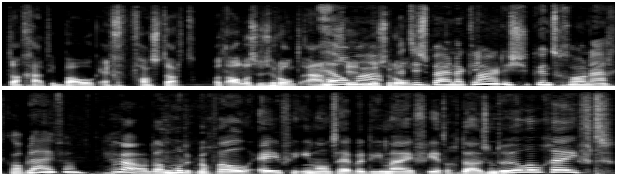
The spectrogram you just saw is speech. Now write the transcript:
dan gaat die bouw ook echt van start. Want alles is rond, aanbesteding is rond. het is bijna klaar, dus je kunt gewoon eigenlijk al blijven. Ja. Nou, dan moet ik nog wel even iemand hebben die mij 40.000 euro geeft.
